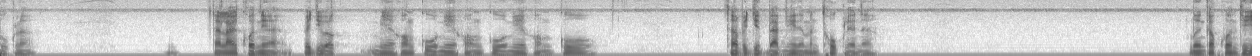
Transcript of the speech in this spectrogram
ทุกข์แล้ว แต่หลายคนเนี่ย ไปยึดว่าเมียของกูเมียของกูเมียของกู ถ้าไปยึดแบบนี้เนี่ยมันทุกข์เลยนะ เหมือนกับคนที่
